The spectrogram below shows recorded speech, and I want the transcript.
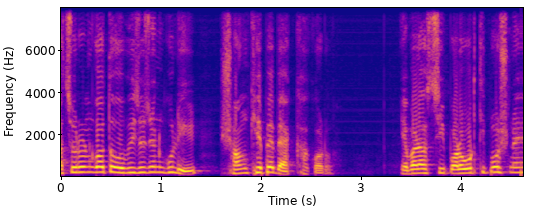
আচরণগত অভিযোজনগুলির সংক্ষেপে ব্যাখ্যা করো। এবার আসছি পরবর্তী প্রশ্নে,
